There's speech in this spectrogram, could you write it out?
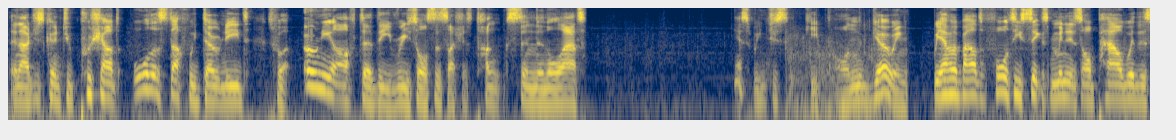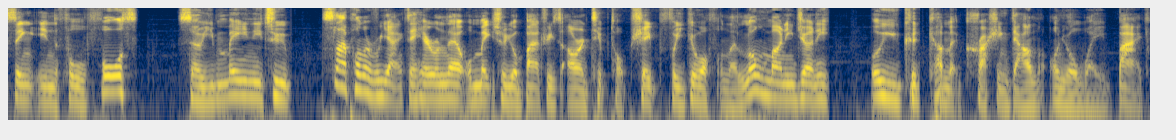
They're now just going to push out all the stuff we don't need. So we're only after the resources such as tungsten and all that. Yes, we can just keep on going. We have about 46 minutes of power with this thing in full force. So you may need to slap on a reactor here and there or make sure your batteries are in tip-top shape before you go off on a long mining journey. Or you could come crashing down on your way back.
